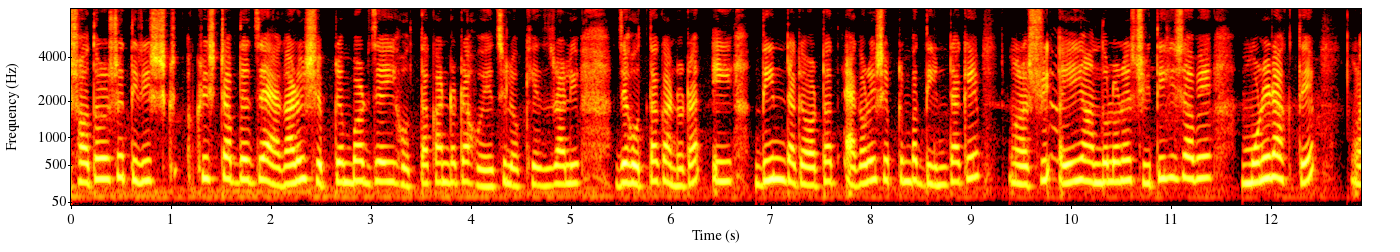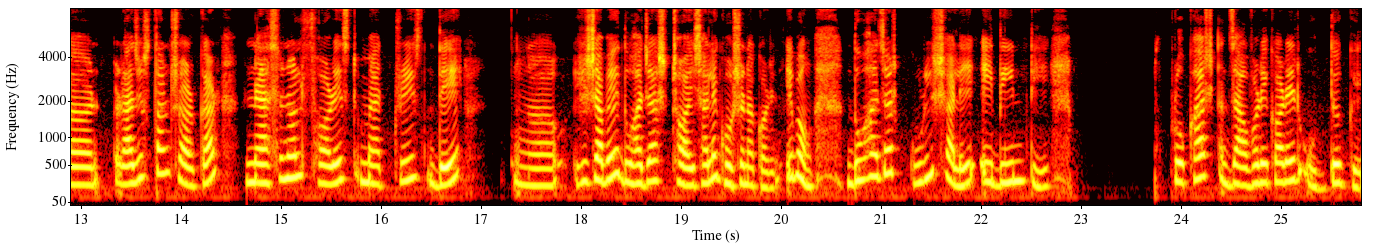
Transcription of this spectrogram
সতেরোশো তিরিশ খ্রিস্টাব্দের যে এগারোই সেপ্টেম্বর যে এই হত্যাকাণ্ডটা হয়েছিল খেজরালি যে হত্যাকাণ্ডটা এই দিনটাকে অর্থাৎ এগারোই সেপ্টেম্বর দিনটাকে এই আন্দোলনের স্মৃতি হিসাবে মনে রাখতে রাজস্থান সরকার ন্যাশনাল ফরেস্ট ম্যাট্রিস আহ, হিসাবে দু সালে ঘোষণা করেন এবং দু হাজার কুড়ি সালে এই দিনটি প্রকাশ জাভরেকরের উদ্যোগে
